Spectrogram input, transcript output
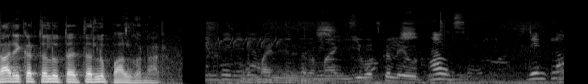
కార్యకర్తలు తదితరులు పాల్గొన్నారు. దీంట్లో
